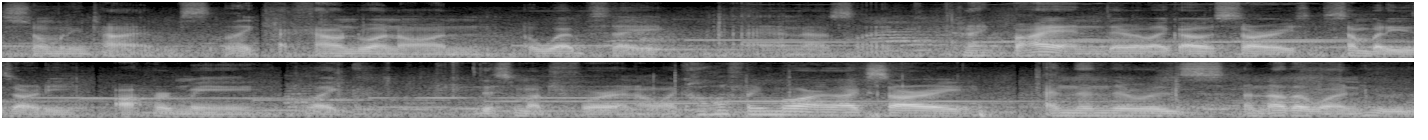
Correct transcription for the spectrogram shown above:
so many times. Like, I found one on a website and I was like, can I buy it? And they're like, oh, sorry, somebody's already offered me like this much for it. And I'm like, I'll offer you more. I'm like, sorry. And then there was another one who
